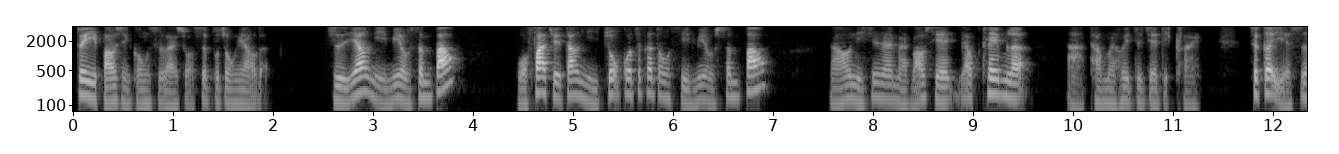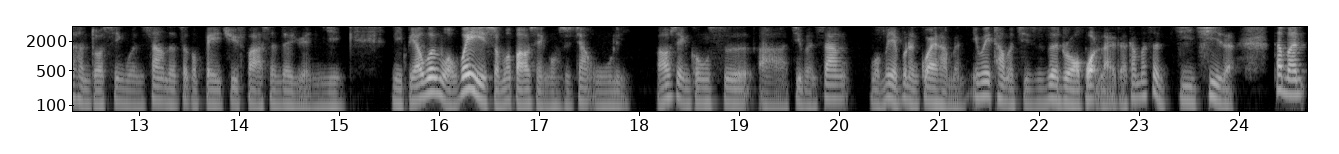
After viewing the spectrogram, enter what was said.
对于保险公司来说是不重要的。只要你没有申报，我发觉到你做过这个东西没有申报，然后你现在买保险要 claim 了。啊，他们会直接 decline，这个也是很多新闻上的这个悲剧发生的原因。你不要问我为什么保险公司这样无理，保险公司啊，基本上我们也不能怪他们，因为他们其实是 robot 来的，他们是很机器的，他们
